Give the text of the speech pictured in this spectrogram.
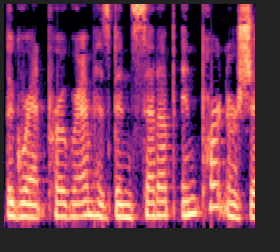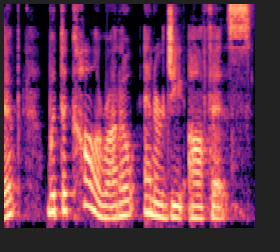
The grant program has been set up in partnership with the Colorado Energy Office.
